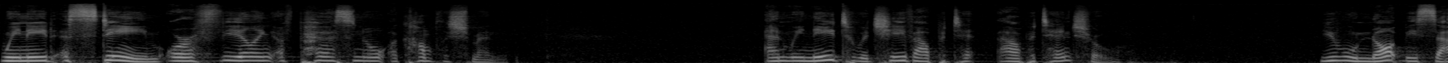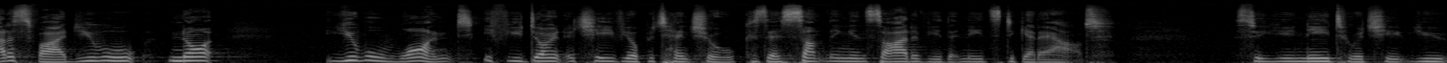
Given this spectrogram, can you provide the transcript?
We need esteem or a feeling of personal accomplishment. And we need to achieve our, pot- our potential. You will not be satisfied. You will not you will want if you don't achieve your potential because there's something inside of you that needs to get out. So you need to achieve you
